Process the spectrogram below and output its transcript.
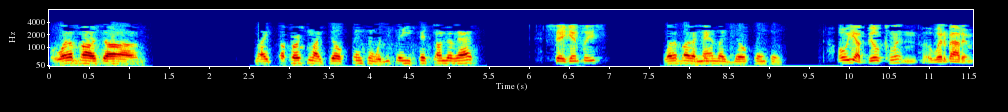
What about uh, like a person like Bill Clinton, would you say he fits under that? Say again, please. What about a man like Bill Clinton? Oh yeah, Bill Clinton. What about him?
